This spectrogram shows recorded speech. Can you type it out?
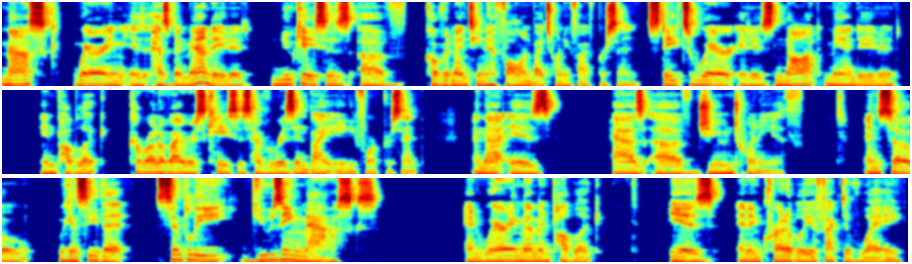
mask wearing is, has been mandated, new cases of COVID 19 have fallen by 25%. States where it is not mandated in public, coronavirus cases have risen by 84%. And that is as of June 20th. And so we can see that simply using masks and wearing them in public is an incredibly effective way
